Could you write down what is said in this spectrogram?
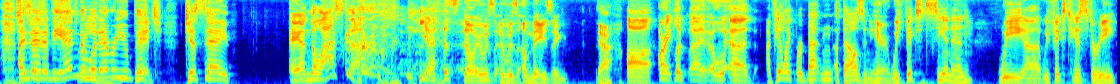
And I said at the end of whatever you pitch, just say, and Alaska. yes. No, it was it was amazing. Yeah. Uh, all right, look, uh, uh, I feel like we're batting a thousand here. We fixed CNN. We uh, we fixed history.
